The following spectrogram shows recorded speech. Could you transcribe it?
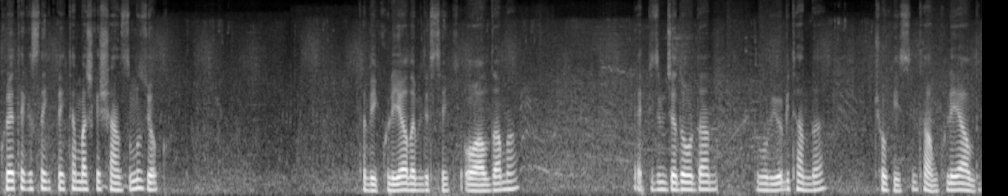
Kule takısına gitmekten başka şansımız yok. Tabii kuleyi alabilirsek. O aldı ama. Evet bizim cadı oradan vuruyor. Bir tane daha. Çok iyisin. Tamam kuleyi aldık.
